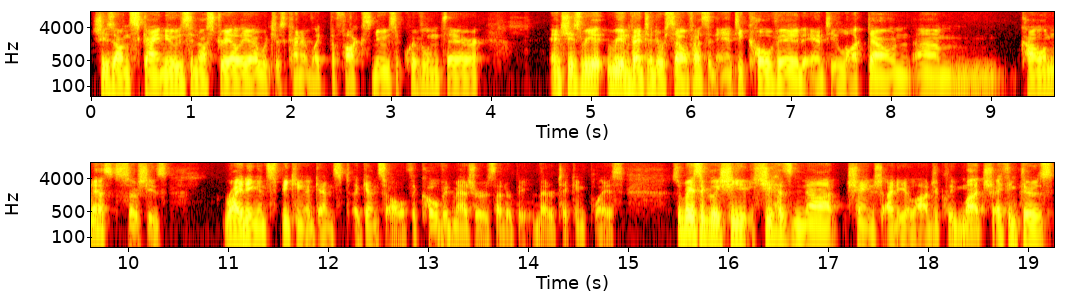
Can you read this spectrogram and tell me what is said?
She's on Sky News in Australia, which is kind of like the Fox News equivalent there. And she's re- reinvented herself as an anti COVID, anti lockdown um, columnist. So she's writing and speaking against against all of the COVID measures that are be, that are taking place. So basically, she she has not changed ideologically much. I think there's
